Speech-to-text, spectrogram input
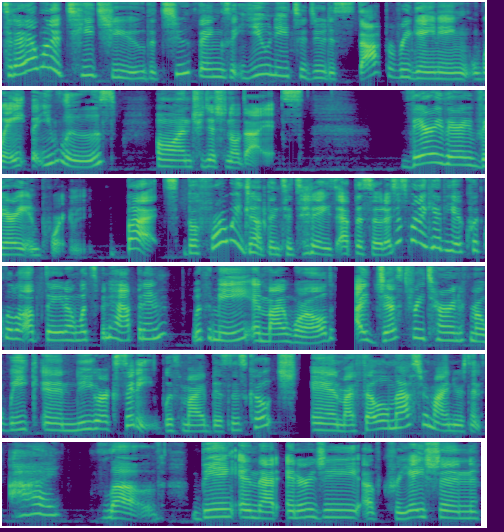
Today, I want to teach you the two things that you need to do to stop regaining weight that you lose on traditional diets. Very, very, very important. But before we jump into today's episode, I just want to give you a quick little update on what's been happening with me in my world. I just returned from a week in New York City with my business coach and my fellow masterminders, and I love being in that energy of creation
